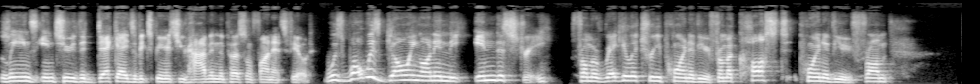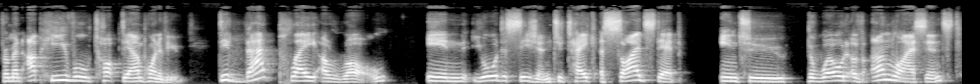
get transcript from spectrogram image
leans into the decades of experience you have in the personal finance field. Was what was going on in the industry from a regulatory point of view, from a cost point of view, from from an upheaval top down point of view? Did that play a role in your decision to take a sidestep into the world of unlicensed,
